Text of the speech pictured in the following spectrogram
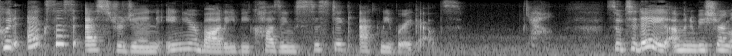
Could excess estrogen in your body be causing cystic acne breakouts? Yeah. So today I'm going to be sharing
